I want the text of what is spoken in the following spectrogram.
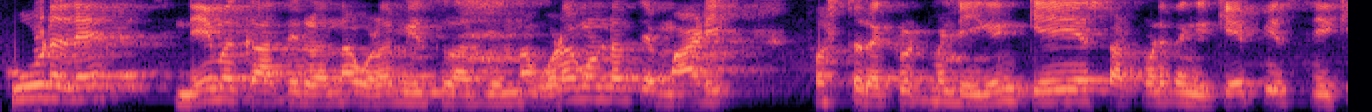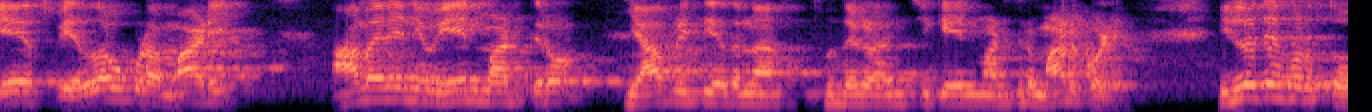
ಕೂಡಲೇ ನೇಮಕಾತಿಗಳನ್ನ ಒಳ ಮೀಸಲಾತಿಯನ್ನ ಒಳಗೊಂಡಂತೆ ಮಾಡಿ ಫಸ್ಟ್ ರೆಕ್ರೂಟ್ಮೆಂಟ್ ಈಗ ಹೆಂಗೆ ಕೆ ಎ ಸ್ಟಾರ್ಟ್ ಮಾಡಿದಂಗೆ K P S C K S P ಎಲ್ಲವೂ ಕೂಡ ಮಾಡಿ ಆಮೇಲೆ ನೀವು ಏನ್ ಮಾಡ್ತಿರೋ ಯಾವ ರೀತಿ ಅದನ್ನ ಹುದ್ದೆಗಳ ಹಂಚಿಕೆ ಏನ್ ಮಾಡ್ತಿರೋ ಮಾಡ್ಕೊಳ್ಳಿ. ಇಲ್ಲದೆ ಹೊರತು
